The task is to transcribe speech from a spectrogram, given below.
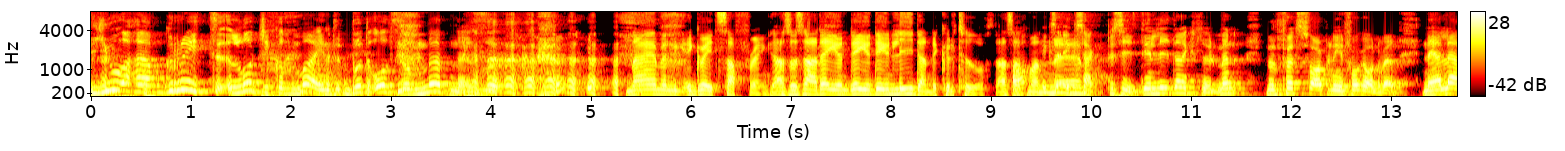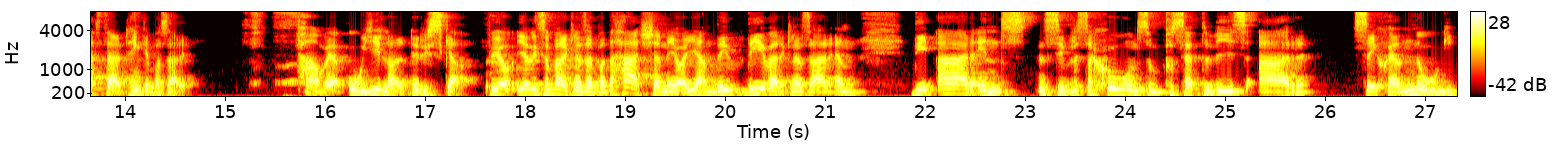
You have great logical mind but also madness. Nej, men great suffering. Alltså så här, det är ju det är ju, det är ju en lidande kultur. Alltså att man... exakt, eh, exakt, precis. Det är en lidande kultur. Men, men för att svara på din fråga Oliver. När jag läste det här tänkte jag bara så här. Fan vad jag ogillar det ryska. För jag, jag liksom verkligen säger att det här känner jag igen. Det, är- det är verkligen så här en... Det är en, en civilisation som på sätt och vis är sig själv nog.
